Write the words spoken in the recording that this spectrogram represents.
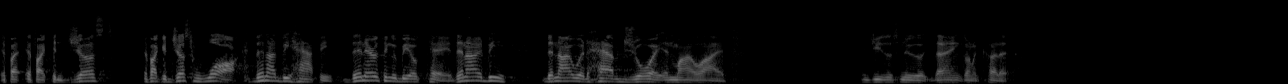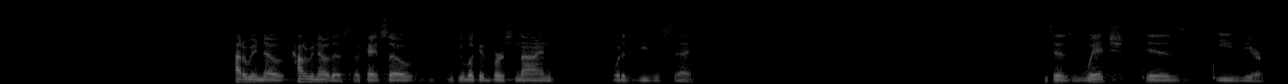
If I if I can just if I could just walk, then I'd be happy. Then everything would be okay. Then I'd be then I would have joy in my life. And Jesus knew that that ain't going to cut it. How do we know how do we know this? Okay, so if we look at verse 9, what does Jesus say? He says, "Which is easier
